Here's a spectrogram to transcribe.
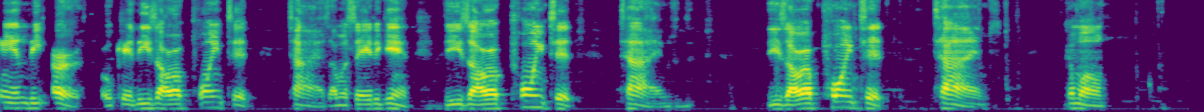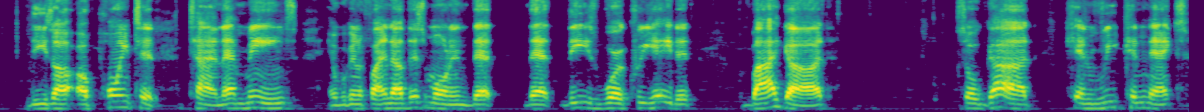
in the earth. Okay. These are appointed times. I'm going to say it again. These are appointed times. These are appointed times. Come on. These are appointed time. That means, and we're going to find out this morning that that these were created by God so God can reconnect,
